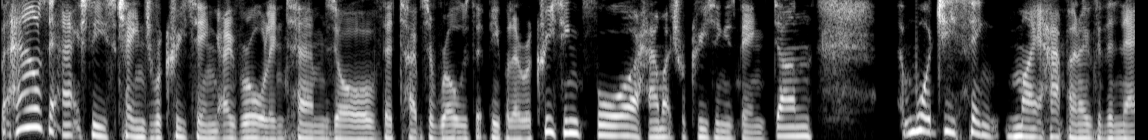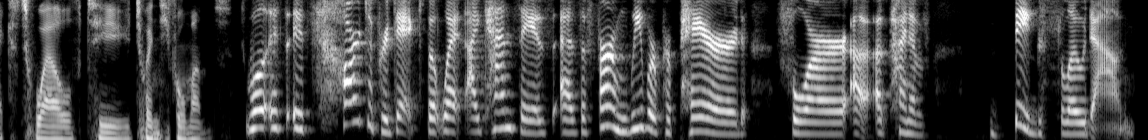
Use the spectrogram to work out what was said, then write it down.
But how has it actually changed recruiting overall in terms of the types of roles that people are recruiting for, how much recruiting is being done? And what do you think might happen over the next 12 to 24 months? Well, it's it's hard to predict, but what I can say is as a firm, we were prepared for a, a kind of big slowdown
